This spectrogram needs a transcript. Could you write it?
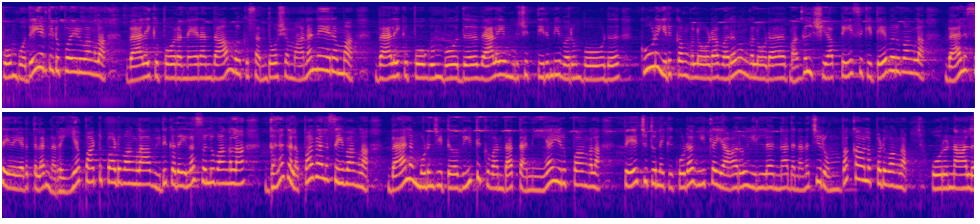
போகும்போதே எடுத்துகிட்டு போயிடுவாங்களாம். வேலைக்கு போகிற நேரம்தான் அவங்களுக்கு சந்தோஷமான நேரமா? வேலைக்கு போகும்போது வேலையை முடிச்சு திரும்பி வரும்போது கூட இருக்கவங்களோட வரவங்களோட மகிழ்ச்சியாக பேசிக்கிட்டே வருவாங்களாம். வேலை செய்கிற இடத்துல நிறைய பாட்டு பாடுவாங்களாம் விடுகதையெல்லாம் சொல்லுவாங்களாம். கலகலப்பாக வேலை செய்வாங்களாம். வேலை முடிஞ்சிட்டு வீட்டுக்கு வந்தால் தனியாக இருப்பாங்களாம். பேச்சு துணைக்கு கூட வீட்டில் யாரும் இல்லைன்னு அதை நினச்சி ரொம்ப கவலைப்படுவாங்களாம். ஒரு நாள்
